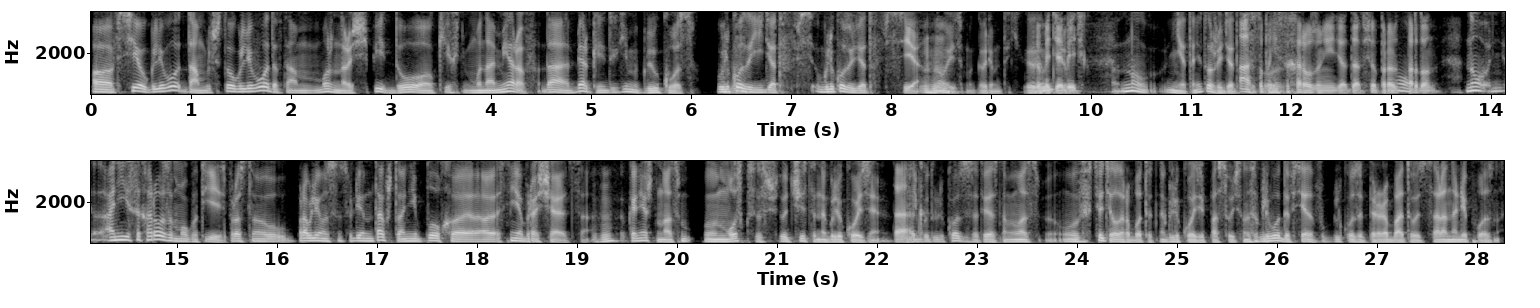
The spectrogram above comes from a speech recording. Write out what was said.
А Все углеводы, там, большинство углеводов там можно расщепить до каких-нибудь мономеров, да, например, такими глюкоз. Глюкоза едят, вс- глюкозу едят все, Мгм. ну, если мы говорим таких... Кроме диабетиков. Ну, нет, они тоже едят А, стоп, они глюкозу. сахарозу не едят, да, все, Ну, пардон. Ну, они и сахарозу могут есть, просто проблема с инсулином так, что они плохо э, с ней обращаются. Мгм. Конечно, у нас мозг существует чисто на глюкозе. Так. Не будет глюкозы, соответственно, у нас все тело работает на глюкозе, по сути. У нас углеводы все в глюкозу перерабатываются рано или поздно.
